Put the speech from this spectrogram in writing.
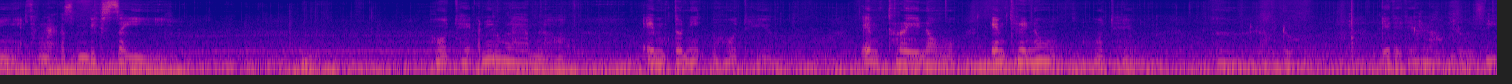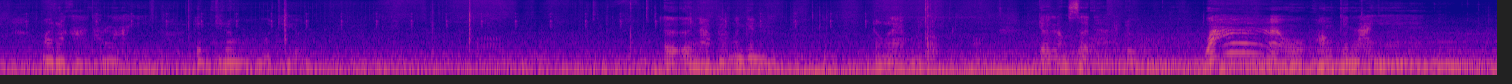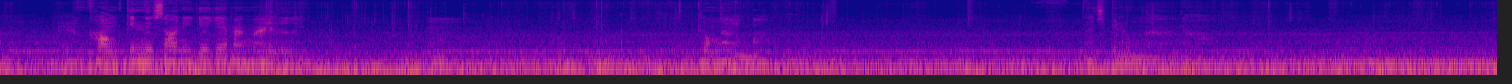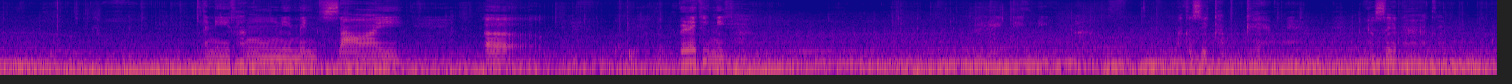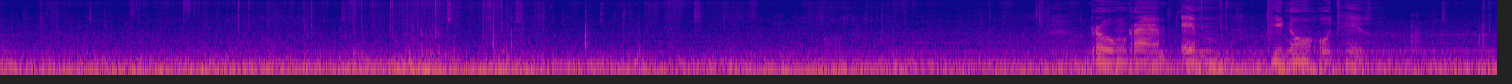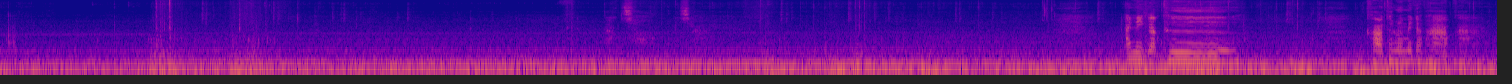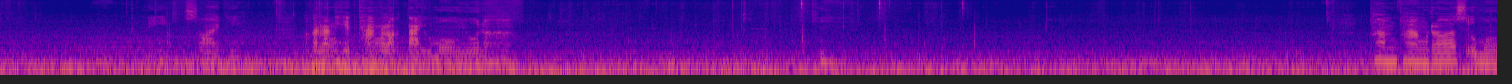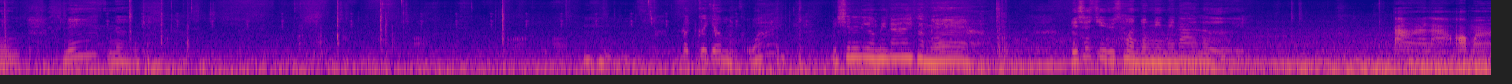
นี่ทางหน้าก็จะเป็นบิ๊กซีโฮเทล อันนี้โรงแรมเหรอ เอ็มตัวนี้โฮเทล เอ็มทรีโนเอ็มทรีโนโฮเทลเออลองดู เดี๋ยวเดี๋ยวลองดูสิว่าราคาเท่าไหร่เอ็มทรีโนโฮเทลเออเออน่าพักเหมือนกันนะโรงแรมนี้เดี๋ยวลองเสิร์ชหาดู ว้าว ของกินหลายแฮงของกินในซอยนี้เยอะแยะมากมายเลยโรงงานปะน่า จะเป็นโรงงานนะคะ อันนี้ทางนี้เป็นซอย เอ่อวิเลยเทคนิคค่ะวิเลยเทคนิคมันก็สิขับแคบเนี่ย เดี๋ยวเสิร์ชหาค่ะน โรงแรม เอ็มทริโนโอเทลปากช่องไม่ใช่ อันนี้ก็คือเขาถนนมิตรภาพค่ะ นี่ซอยนี้กำลังเห็ดทางเลาะไต่อุโมงค์อยู่นะคะำทางรอสอุโมงค์นิดหนึ่งค่ะรถก็เยอะเหมือนกันว้ายดิฉันเลี้ยวไม่ได้ค่ะแม่ ดิฉันจะยูเทิร์นตรงนี้ไม่ได้เลย ตายแล้วออกมา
